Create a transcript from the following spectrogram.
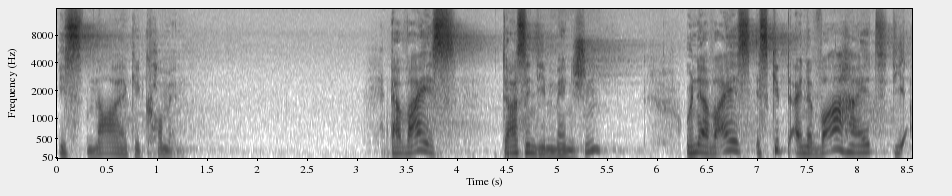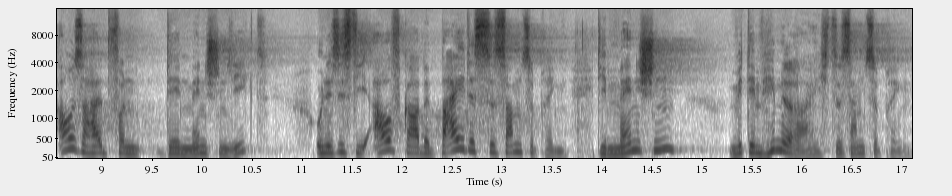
ist nahe gekommen. Er weiß, da sind die Menschen und er weiß, es gibt eine Wahrheit, die außerhalb von den Menschen liegt und es ist die Aufgabe, beides zusammenzubringen, die Menschen mit dem Himmelreich zusammenzubringen.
